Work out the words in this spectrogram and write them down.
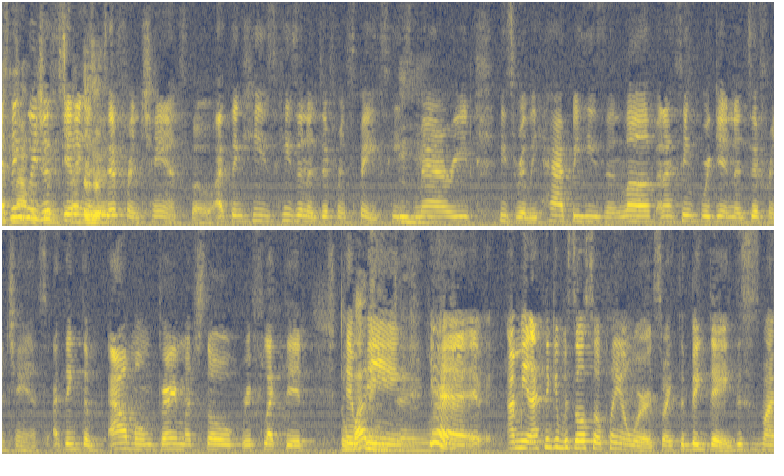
I think we're just getting expected. a different chance, though. I think he's he's in a different space. He's Mhm. married. He's really happy. He's in love, and I think we're getting a different chance. I think the album very much so reflected The him being. day, right? Yeah, it, I mean, I think it was also a play on words, right? The big day. This is my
